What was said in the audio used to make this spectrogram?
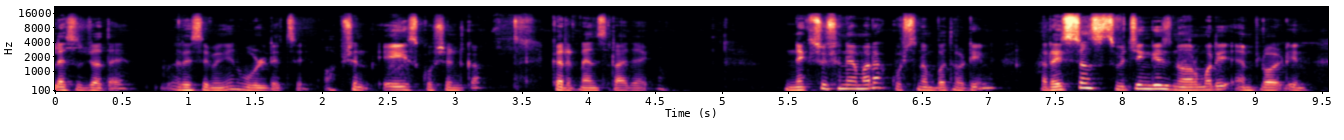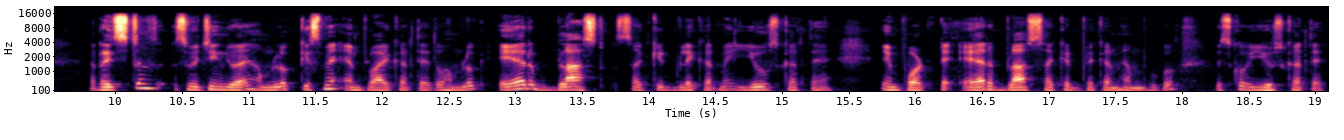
लेस हो जाता है रिसीविंग एंड वोल्टेज से। ऑप्शन ए इस क्वेश्चन का करेक्ट आंसर आ जाएगा। नेक्स्ट क्वेश्चन है हमारा question number thirteen resistance switching is normally employed in resistance switching जो है हम लोग किसमें एम्प्लॉय करते हैं? तो हम लोग एयर ब्लास्ट सर्किट ब्रेकर में यूज़ करते हैं। Important air blast circuit breaker में हम लोग को इसको यूज़ करते हैं।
